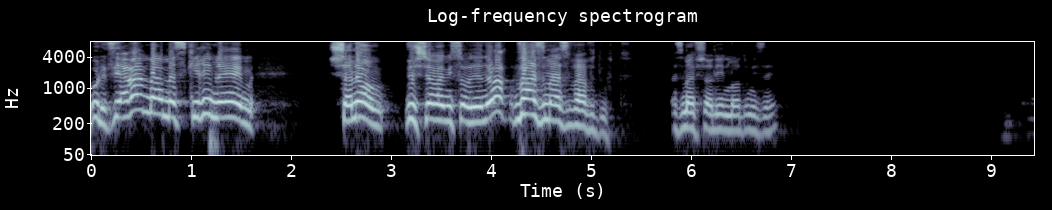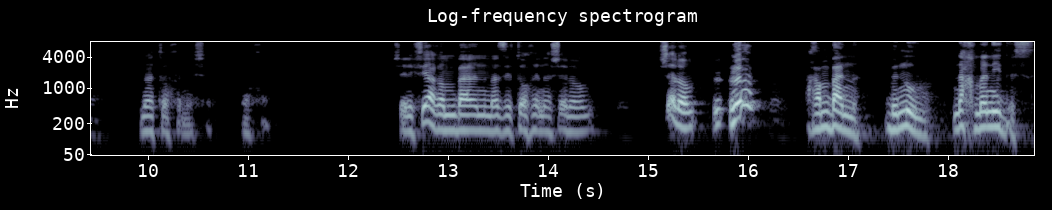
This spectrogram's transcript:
ולפי הרמב"ם מזכירים להם שלום ושבע מצוות בני נוח, ואז מס ועבדות. אז מה אפשר ללמוד מזה? מה תוכן השלום? נכון. שלפי הרמב"ן, מה זה תוכן השלום? שלום. לא, רמב"ן, בנון, נחמנידס.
